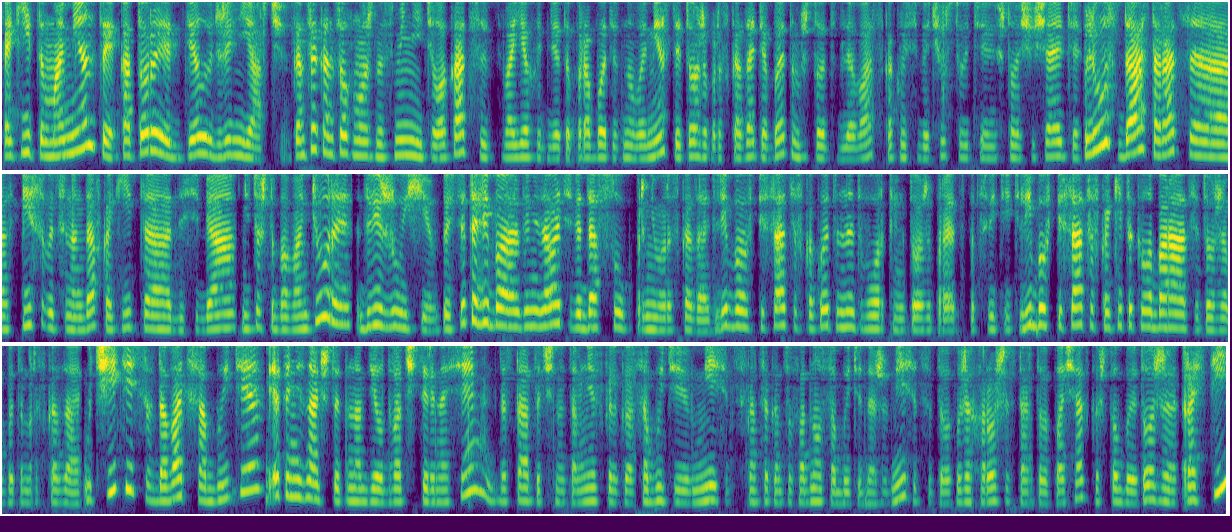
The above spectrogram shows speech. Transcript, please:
какие-то моменты, которые делают жизнь ярче. В конце концов, можно сменить локацию, поехать где-то поработать в новое место и тоже рассказать об этом, что это для вас, как вы себя чувствуете, что ощущаете. Плюс, да, стараться вписываться иногда в какие-то для себя не то чтобы авантюры, движухи. То есть это либо организовать себе досуг, про него рассказать, либо вписаться в какой-то нетворкинг, тоже про это подсветить, либо вписаться в какие-то коллаборации, тоже об этом рассказать. Учитесь создавать события. Это не значит, что это надо делать 24 на 7. Достаточно там несколько событий в месяц. В конце концов, одно событие даже в месяц. Это уже хорошая стартовая площадка, чтобы тоже расти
